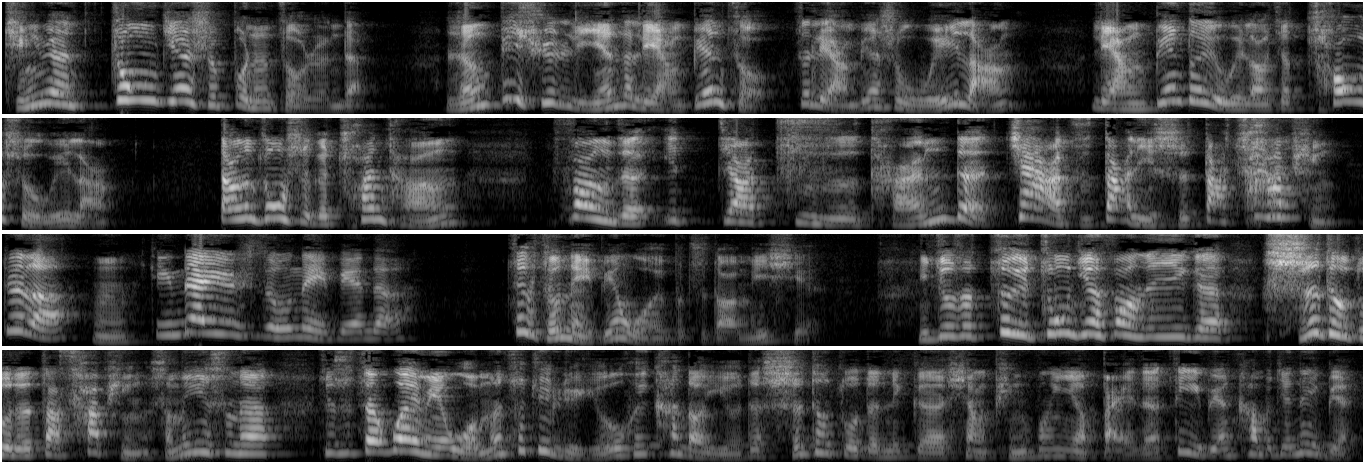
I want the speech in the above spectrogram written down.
庭院中间是不能走人的，人必须沿着两边走。这两边是围廊，两边都有围廊，叫抄手围廊。当中是个穿堂，放着一架紫檀的架子大理石大插屏。对了，嗯，林黛玉是走哪边的？这个走哪边我也不知道，没写。也就是说，最中间放着一个石头做的大差屏，什么意思呢？就是在外面我们出去旅游会看到有的石头做的那个像屏风一样摆的，这边看不见那边，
